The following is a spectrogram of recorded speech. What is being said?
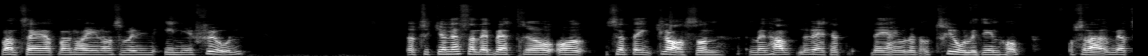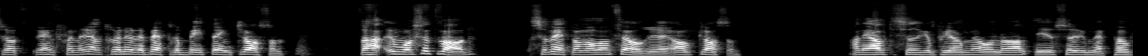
Man säger att man vill ha in honom som en injektion. Då tycker jag nästan det är bättre att, att sätta in Claesson med en halv... Nu vet jag att det han gjorde ett otroligt inhopp och sådär. Men jag tror att rent generellt tror jag nog det är bättre att byta in Claesson. För han, oavsett vad så vet man vad man får eh, av Claesson. Han är alltid sugen på att göra mål och alltid sugen med på,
